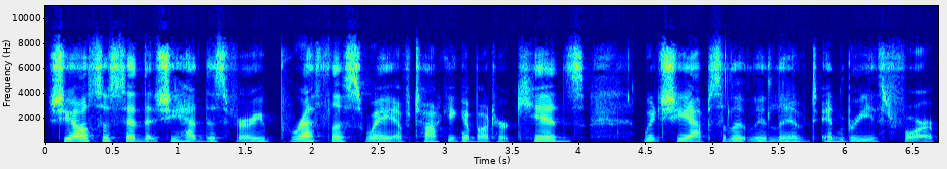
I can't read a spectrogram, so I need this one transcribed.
She also said that she had this very breathless way of talking about her kids, which she absolutely lived and breathed for.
